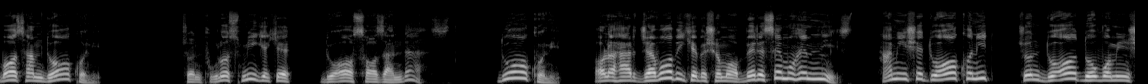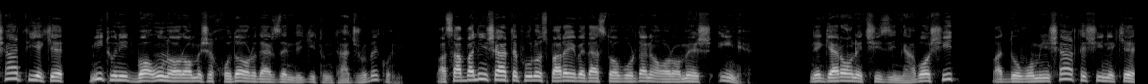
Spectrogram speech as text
باز هم دعا کنید. چون پولس میگه که دعا سازنده است. دعا کنید. حالا هر جوابی که به شما برسه مهم نیست. همیشه دعا کنید چون دعا دومین شرطیه که می‌تونید با اون آرامش خدا رو در زندگیتون تجربه کنید. پس اولین شرط پولس برای به دست آوردن آرامش اینه. نگران چیزی نباشید و دومین شرطش اینه که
